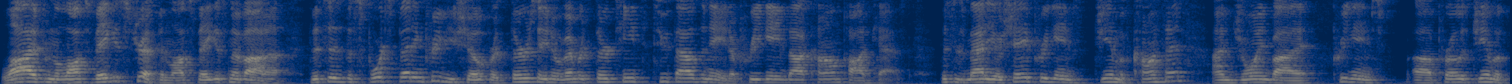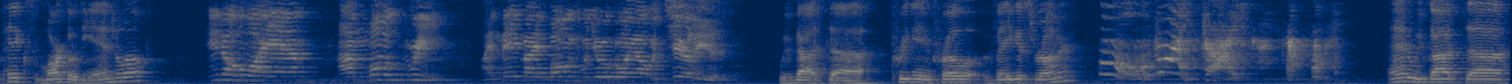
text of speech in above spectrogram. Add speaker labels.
Speaker 1: Live from the Las Vegas Strip in Las Vegas, Nevada. This is the sports betting preview show for Thursday, November 13th, 2008, a pregame.com podcast. This is Matty O'Shea, pregame's GM of content. I'm joined by pregame's uh, pros GM of picks, Marco D'Angelo.
Speaker 2: You know who I am? I'm Moe Greene. I made my bones when you were going out with cheerleaders.
Speaker 1: We've got uh, pregame pro Vegas runner.
Speaker 3: Oh, right, guys.
Speaker 1: And we've got uh,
